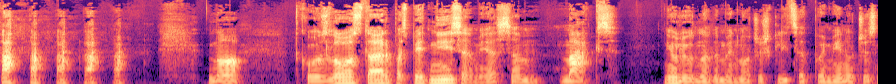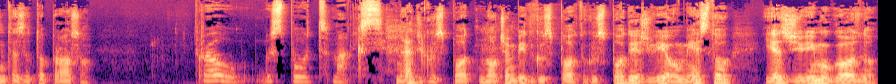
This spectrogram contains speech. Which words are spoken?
No, tako zelo star, pa spet nisem, jaz sem Max. Ni vljudno, da me nočeš klicati po imenu, če sem te za to prosil. Prav, gospod Max. Neč gospod, nočem biti gospod. Gospodje živijo v mestu, jaz živim v gozdu.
